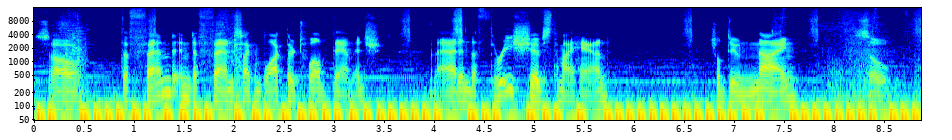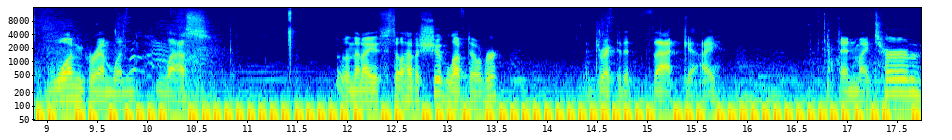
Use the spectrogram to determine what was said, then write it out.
So, defend and defend, so I can block their 12 damage. Add in the three shivs to my hand, which will do 9, so one gremlin less. Ooh, and then I still have a shiv left over. I directed at that guy. End my turn.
